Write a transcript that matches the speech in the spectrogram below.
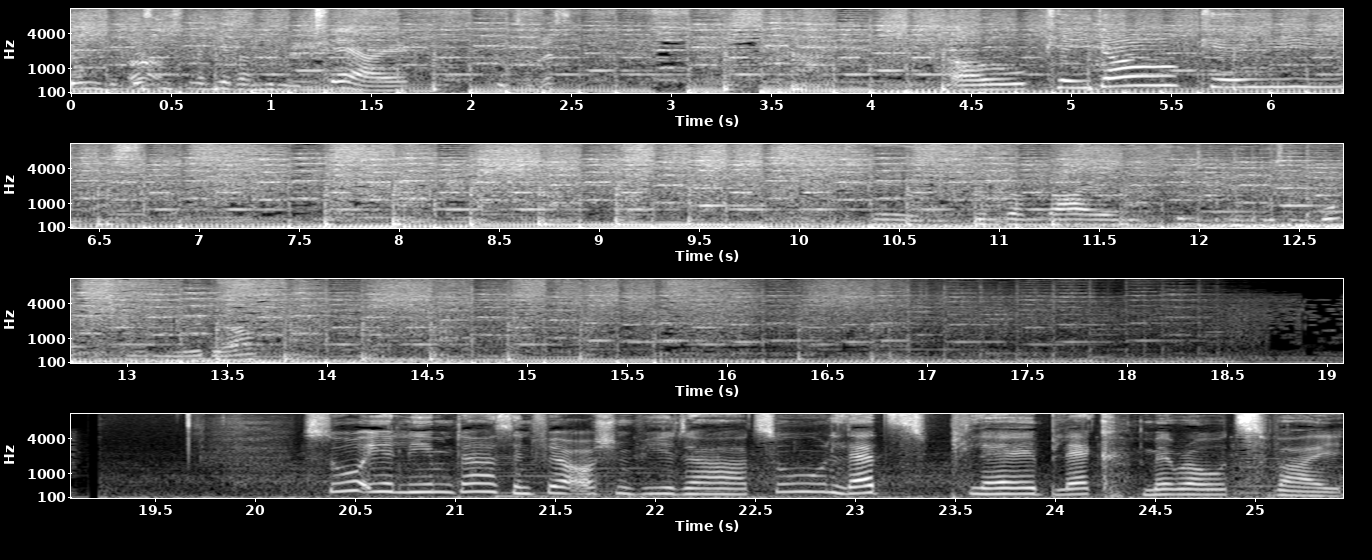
Junge, du bist nicht mehr hier beim Militär, ey. Gut zu wissen. Okay, okay. Okay, sind wir mal finden in diesem Burgschmiede da. So, ihr Lieben, da sind wir auch schon wieder zu Let's Play Black Mirror 2.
